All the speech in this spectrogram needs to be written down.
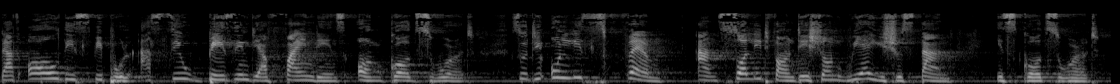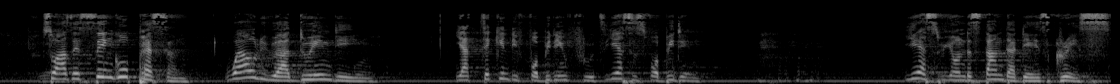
that all these people are still basing their findings on God's word. So the only firm and solid foundation where you should stand is God's word. So as a single person, while you are doing the, you are taking the forbidden fruit. Yes, it's forbidden. Yes, we understand that there is grace.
